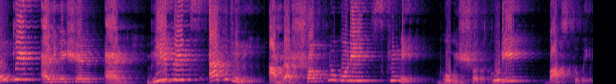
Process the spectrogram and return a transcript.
Ankit animation and VFX academy. আমরা স্বপ্ন করি স্ক্রিনে ভবিষ্যৎ গড়ি বাস্তবে।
